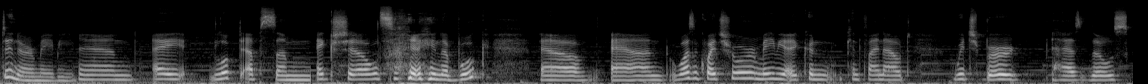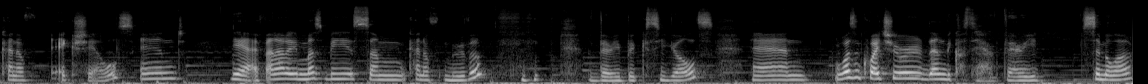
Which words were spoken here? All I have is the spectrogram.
dinner maybe? And I looked up some eggshells in a book. Uh, and wasn't quite sure. Maybe I can can find out which bird has those kind of eggshells and yeah, I found out it must be some kind of möwe, very big seagulls, and wasn't quite sure then because they are very similar.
